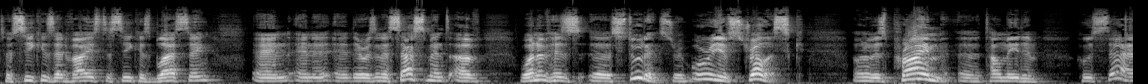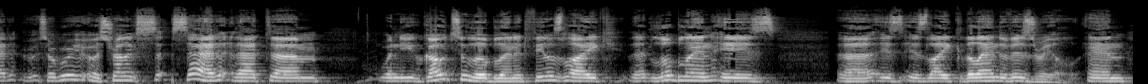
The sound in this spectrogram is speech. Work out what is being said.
to seek his advice, to seek his blessing. And, and, and there was an assessment of one of his uh, students, Reb Uri of Strelisk, one of his prime uh, Talmidim, who said, so Strelick said that um, when you go to Lublin, it feels like that Lublin is, uh, is, is like the land of Israel. And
